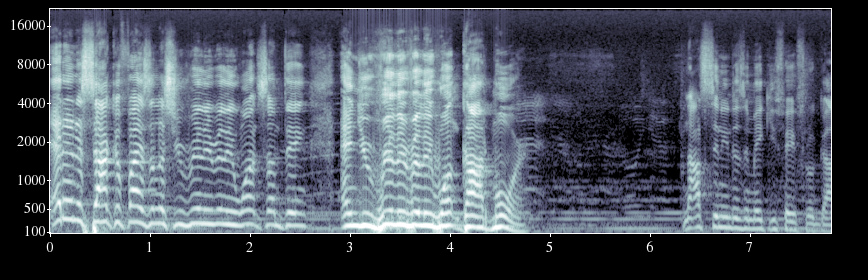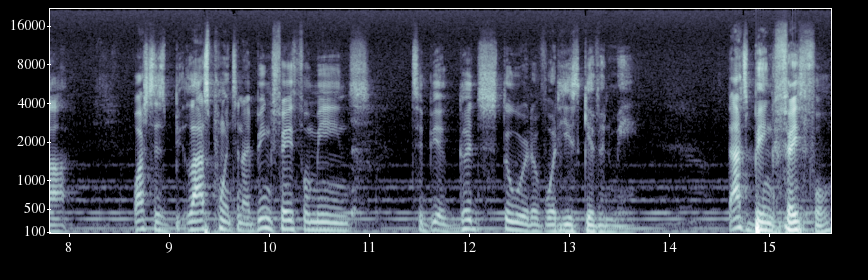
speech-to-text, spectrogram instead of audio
It ain't a sacrifice unless you really, really want something and you really, really want God more. Not sinning doesn't make you faithful to God. Watch this last point tonight. Being faithful means to be a good steward of what He's given me. That's being faithful.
